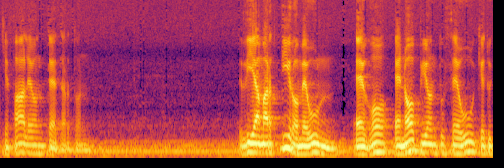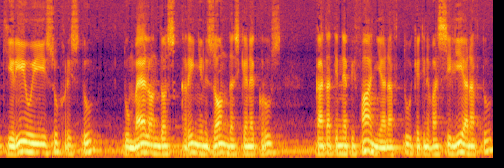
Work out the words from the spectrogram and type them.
Κεφάλαιον τέταρτον Διαμαρτύρομαι ούν εγώ ενώπιον του Θεού και του Κυρίου Ιησού Χριστού, του μέλλοντος κρίνην ζώντας και νεκρούς, κατά την επιφάνεια αυτού και την βασιλεία αυτού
